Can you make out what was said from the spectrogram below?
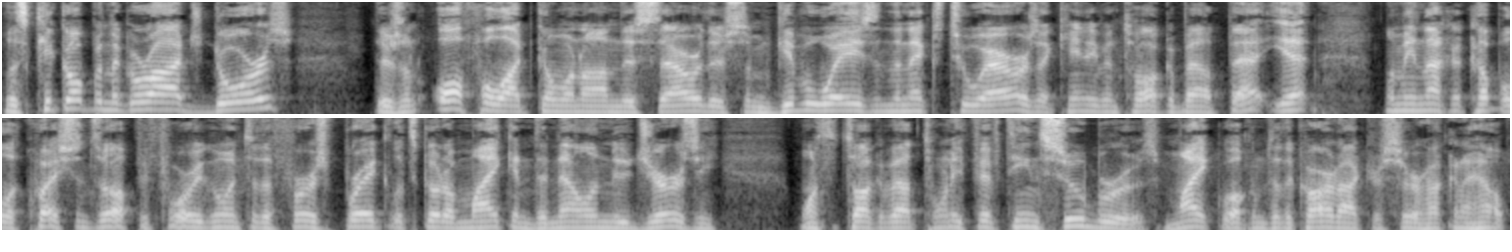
Let's kick open the garage doors. There's an awful lot going on this hour. There's some giveaways in the next two hours. I can't even talk about that yet. Let me knock a couple of questions off before we go into the first break. Let's go to Mike in Dunellen, New Jersey. Wants to talk about 2015 Subarus. Mike, welcome to the Car Doctor, sir. How can I help?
